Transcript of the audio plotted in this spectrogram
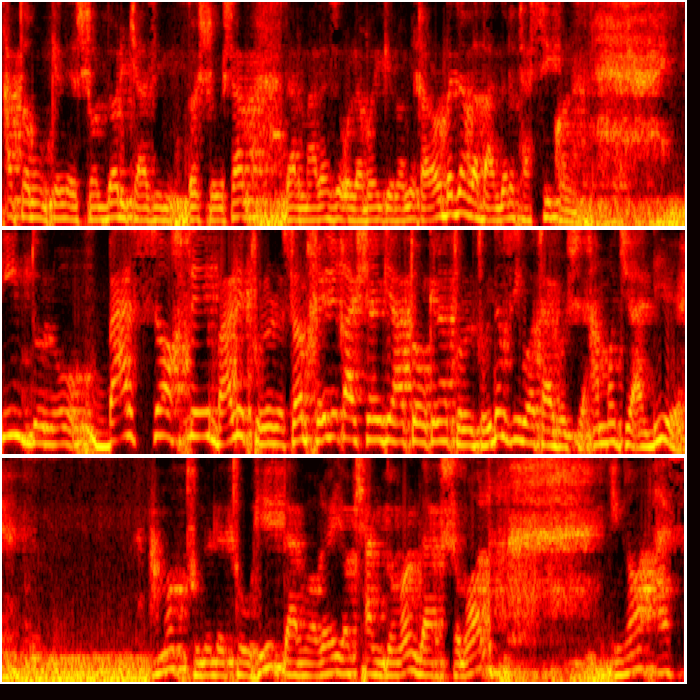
حتی ممکن اشکال داری که از این داشته باشم در معرض علمای گرامی قرار بدم و بنده رو تصحیح کنم. این دو نوع بر ساخته بله طول اسلام خیلی قشنگه حتی ممکنه طول توحیدم زیباتر باشه اما جلیه اما تونل توحید در واقع یا کندمان در شمال اینا از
